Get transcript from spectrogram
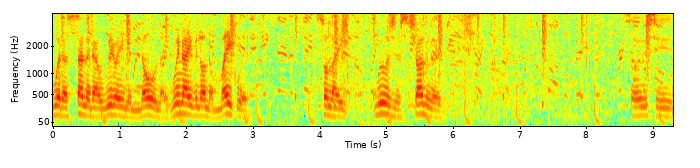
with a center that we don't even know like we're not even on the mic with. So like we was just struggling. So you see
